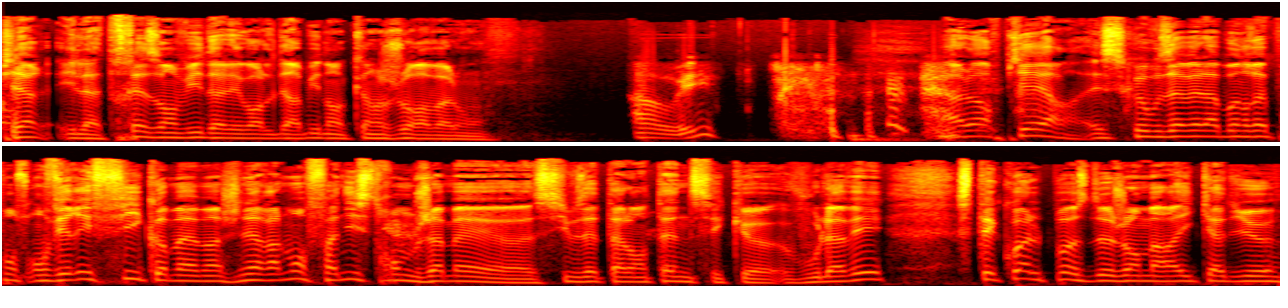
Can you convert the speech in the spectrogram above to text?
Pierre, il a très envie d'aller voir le derby dans 15 jours à Vallon. Ah oui Alors Pierre, est-ce que vous avez la bonne réponse? On vérifie quand même. hein. Généralement, Fanny se trompe jamais. Euh, Si vous êtes à l'antenne, c'est que vous l'avez. C'était quoi le poste de Jean-Marie Cadieux?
